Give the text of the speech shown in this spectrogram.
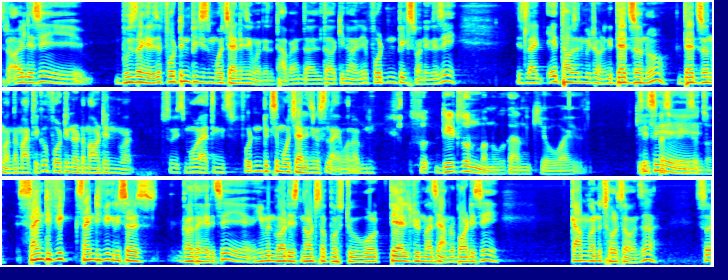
तर अहिले चाहिँ बुझ्दाखेरि चाहिँ fourteen peaks is more challenging भनेर थाहा पायो नि त अहिले त। किनभने फोर्टिन पिक्स भनेको चाहिँ it's like eight thousand metre भनेको डेथ जोन हो। डेथ जोनभन्दा माथिको फोर्टिनवटा mountain so it's more I think it's fourteen peaks चाहिँ मोर च्यालेन्जिङ जस्तो लाग्यो मलाई पनि। सो डेड जोन भन्नुको कारण के हो? वाइ त्यो चाहिँ साइन्टिफिक साइन्टिफिक रिसर्च गर्दाखेरि चाहिँ human body is not suppose to work त्यो एल्टिट्युडमा चाहिँ हाम्रो बडी चाहिँ काम गर्नु छोड्छ भन्छ। सो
